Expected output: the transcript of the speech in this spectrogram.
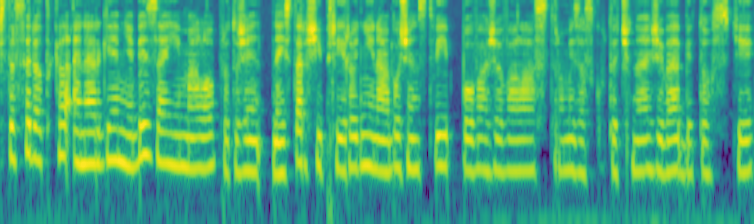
jste se dotkl energie, mě by zajímalo, protože nejstarší přírodní náboženství považovala stromy za skutečné živé bytosti,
